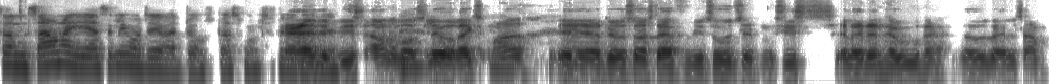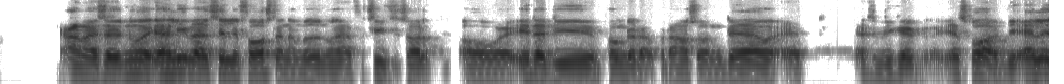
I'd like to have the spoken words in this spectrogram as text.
Sådan savner I jeres elever? Det var et dumt spørgsmål, Ja, det, vi savner vores elever rigtig meget, øh, og det var så også derfor, vi tog ud til dem i sidst, eller i den her uge her, været ude ved alle sammen. Jamen, altså, nu, jeg har lige været til et forstandermøde nu her fra 10 til 12, og øh, et af de punkter, der er på dagsordenen, det er jo, at altså, vi kan, jeg tror, at vi alle,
